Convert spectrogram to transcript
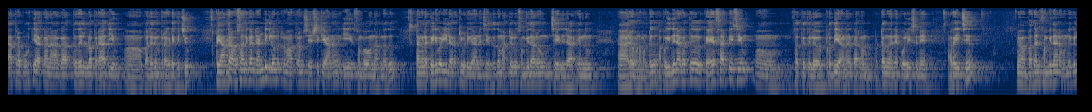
യാത്ര പൂർത്തിയാക്കാനാകാത്തതിലുള്ള പരാതിയും പലരും പ്രകടിപ്പിച്ചു. അപ്പോൾ യാത്ര അവസാനിക്കാൻ രണ്ട് കിലോമീറ്റർ മാത്രം ശേഷിക്കുകയാണ് ഈ സംഭവം നടന്നത്. തങ്ങളെ പെരുവഴിയിൽ ഇറക്കി വിടുകയാണ് ചെയ്തത്. മറ്റൊരു സംവിധാനവും ചെയ്തില്ല എന്നും ആരോപണമുണ്ട്. അപ്പോൾ ഇതിനകത്ത് കെ എസ് ആർ ടി സിയും സത്യത്തിൽ പ്രതിയാണ്. കാരണം പെട്ടെന്ന് തന്നെ പോലീസിനെ അറിയിച്ച് ബദൽ സംവിധാനം. ഒന്നുകിൽ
